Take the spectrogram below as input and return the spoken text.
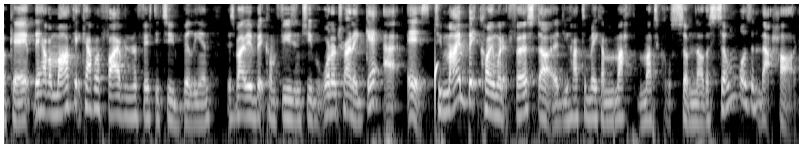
okay? They have a market cap of 552 billion. This might be a bit confusing to you, but what I'm trying to get at is to mine Bitcoin when it first started, you had to make a mathematical sum. Now, the sum wasn't that hard,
